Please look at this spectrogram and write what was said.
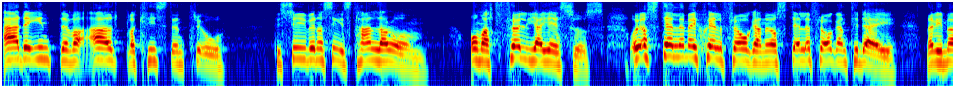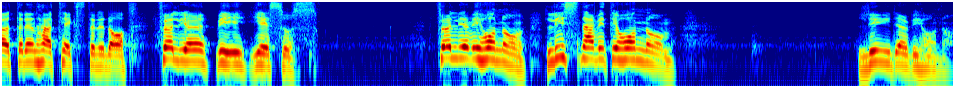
Är det inte vad allt vad kristen tro till syvende och sist handlar om? Om att följa Jesus. Och jag ställer mig själv frågan och jag ställer frågan till dig när vi möter den här texten idag. Följer vi Jesus? Följer vi honom? Lyssnar vi till honom? Lyder vi honom.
